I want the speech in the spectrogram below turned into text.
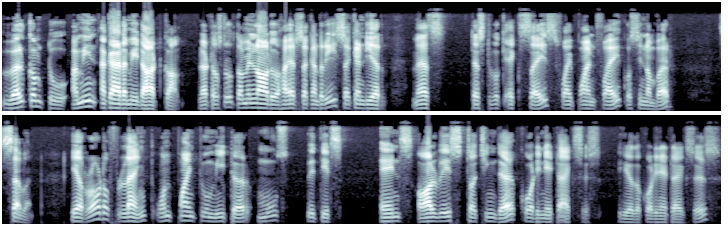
Welcome to ameenacademy.com. Let us do Tamil Nadu Higher Secondary Second Year Maths Textbook Exercise 5.5 Question number 7. A rod of length 1.2 meter moves with its ends always touching the coordinate axis. Here the coordinate axis.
